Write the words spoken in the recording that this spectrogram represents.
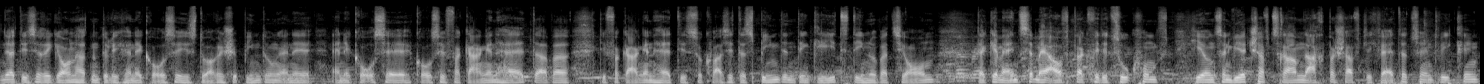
Ja, diese Region hat natürlich eine große historische Bindung, eine, eine große, große Vergangenheit, aber die Vergangenheit ist so quasi das bindende Glied, die Innovation, der gemeinsame Auftrag für die Zukunft, hier unseren Wirtschaftsraum nachbarschaftlich weiterzuentwickeln.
